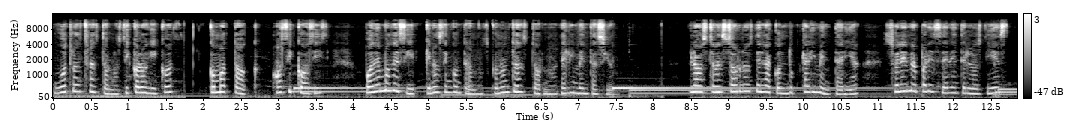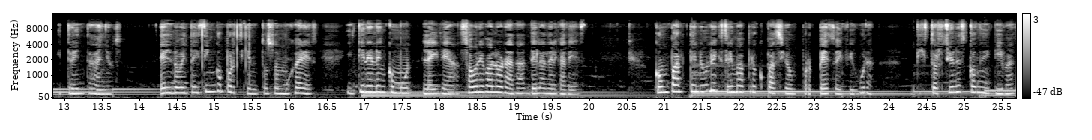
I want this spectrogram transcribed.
u otros trastornos psicológicos como TOC o psicosis, podemos decir que nos encontramos con un trastorno de alimentación. Los trastornos de la conducta alimentaria suelen aparecer entre los 10 y 30 años. El 95% son mujeres y tienen en común la idea sobrevalorada de la delgadez. Comparten una extrema preocupación por peso y figura, distorsiones cognitivas,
